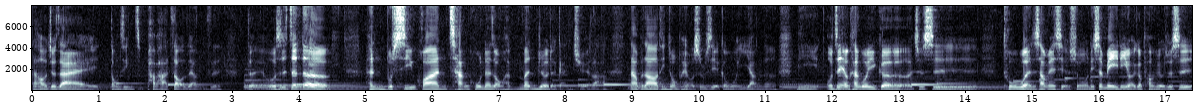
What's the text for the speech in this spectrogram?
然后就在东京啪啪照这样子。对，我是真的。很不喜欢长裤那种很闷热的感觉啦。那不知道听众朋友是不是也跟我一样呢？你我之前有看过一个就是图文，上面写说你身边一定有一个朋友，就是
